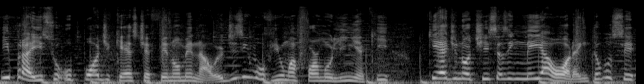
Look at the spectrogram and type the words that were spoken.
e para isso o podcast é fenomenal. Eu desenvolvi uma formulinha aqui que é de notícias em meia hora. Então você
